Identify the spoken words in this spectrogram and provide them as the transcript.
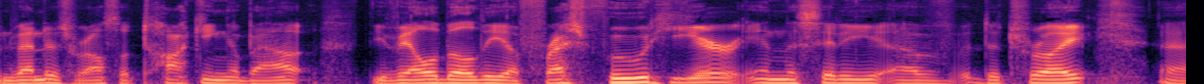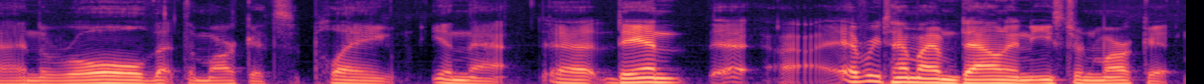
in vendors. We're also talking about the availability of fresh food here in the city of Detroit uh, and the role that the markets play in that. Uh, Dan, uh, every time I'm down in Eastern Market,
